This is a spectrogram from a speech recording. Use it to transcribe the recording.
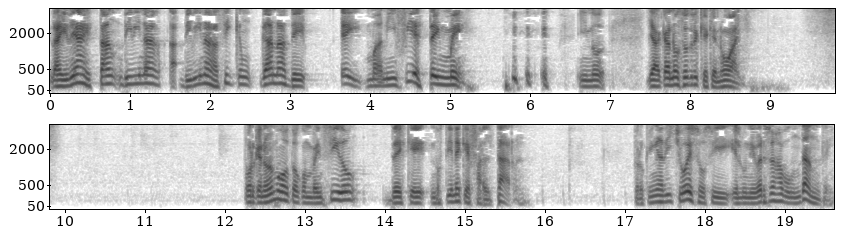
las ideas están divinas, divinas así que ganas de, hey, manifiéstenme. y no, y acá nosotros que, que no hay. Porque nos hemos autoconvencido de que nos tiene que faltar. Pero ¿quién ha dicho eso si el universo es abundante?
